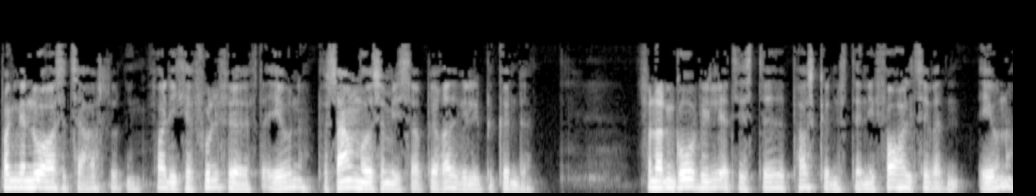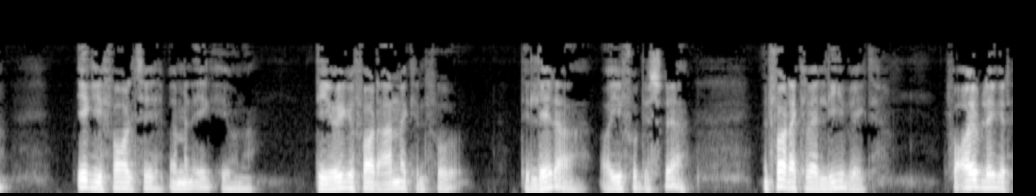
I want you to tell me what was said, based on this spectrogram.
Bring den nu også til afslutning, for at I kan fuldføre efter evne, på samme måde som I så beredvilligt begyndte. For når den gode vilje er til stede, påskyndes den i forhold til, hvad den evner, ikke i forhold til, hvad man ikke evner. Det er jo ikke for, at andre kan få det lettere, og I får besvær, men for, at der kan være ligevægt. For øjeblikket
